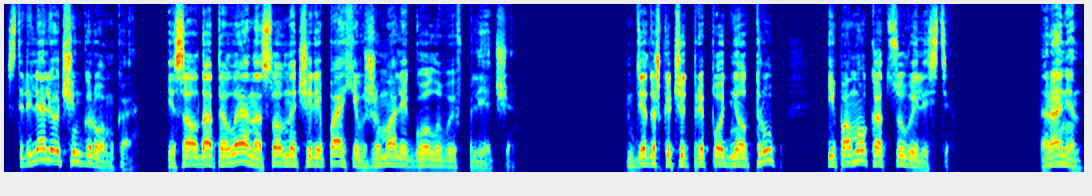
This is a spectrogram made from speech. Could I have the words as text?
стреляли очень громко, и солдаты Лена, словно черепахи, вжимали головы в плечи. Дедушка чуть приподнял труп и помог отцу вылезти. «Ранен?»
